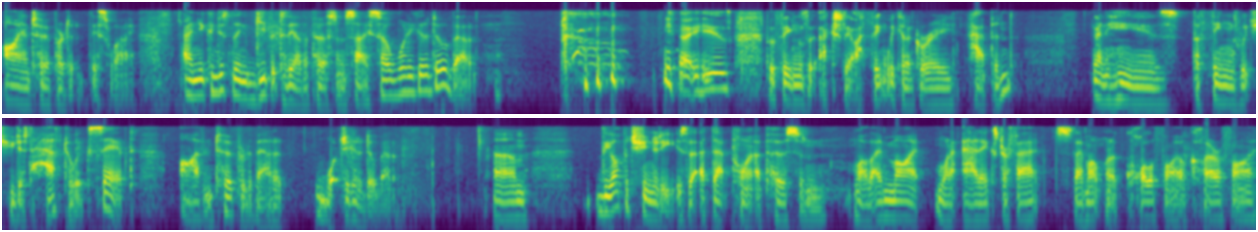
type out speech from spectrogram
I interpret it this way. And you can just then give it to the other person and say, So what are you going to do about it? you know, here's the things that actually I think we can agree happened. And here's the things which you just have to accept. I've interpreted about it. What you going to do about it? Um, the opportunity is that at that point, a person, well, they might want to add extra facts, they might want to qualify or clarify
